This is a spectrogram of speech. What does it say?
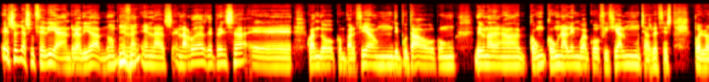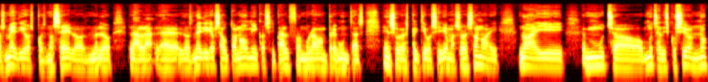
eso ya sucedía en realidad, ¿no? en, las, en las ruedas de prensa, eh, cuando comparecía un diputado con, de una, con, una lengua cooficial, muchas veces pues los medios, pues no sé, los, los medios autonómicos y tal formulaban preguntas en sus respectivos idiomas. Sobre eso no hay, no hay mucho, mucha discusión, ¿no?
